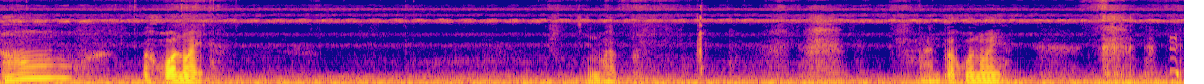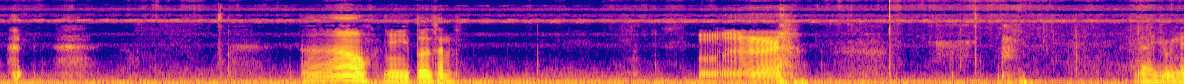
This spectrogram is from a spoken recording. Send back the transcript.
เอ้า ปลา ขวานหน่อย เห็นไหมครับปลาคอน้อยอ้าวไงตัวสันยไงอยู่ไง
